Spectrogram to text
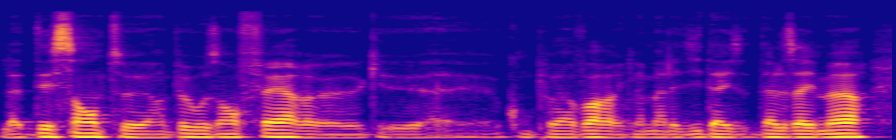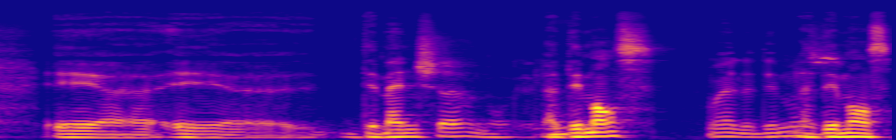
la descente euh, un peu aux enfers euh, euh, qu'on peut avoir avec la maladie d'Al- d'Alzheimer et, euh, et euh, dementia, donc la démence. La démence.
